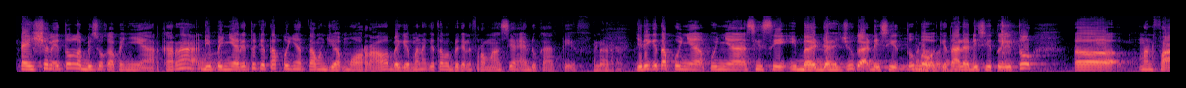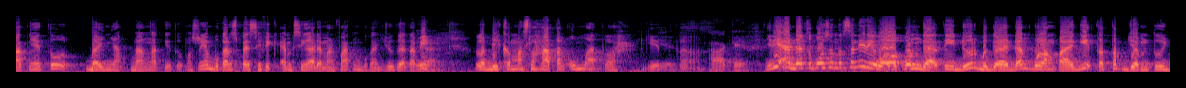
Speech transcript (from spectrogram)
passion itu lebih suka penyiar karena di penyiar itu kita punya tanggung jawab moral bagaimana kita memberikan informasi yang edukatif Benar. jadi kita punya punya sisi ibadah juga di situ bahwa kita ada di situ itu eh, manfaatnya itu banyak banget gitu maksudnya bukan spesifik MC nggak ada manfaat bukan juga tapi Iya. lebih kemaslahatan umat lah gitu Oke. jadi ada kepuasan tersendiri walaupun nggak tidur begadang pulang pagi tetap jam 7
